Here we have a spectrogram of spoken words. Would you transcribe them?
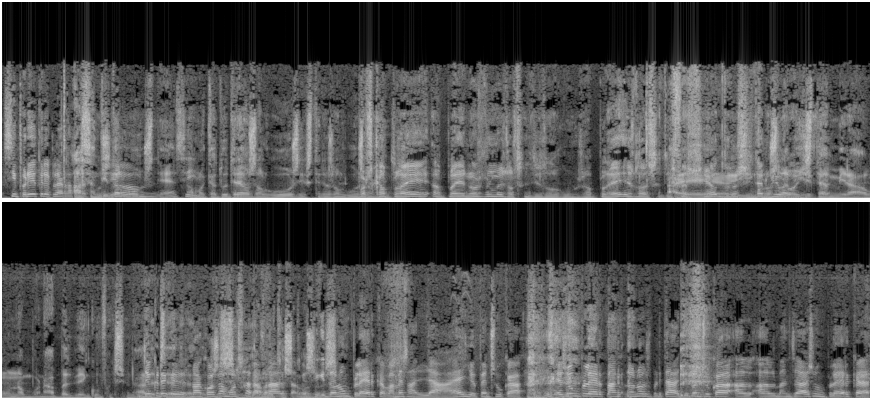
sí, però jo crec que la El repercussió... sentit del gust, eh? Sí. Amb el que tu treus el gust i extreus el gust. Però és que el menjar. plaer, el plaer no és només el sentit del gust, el plaer és la satisfacció Eh, d'una necessitat inclús la vista, biològica. mirar un bon àpat ben confeccionat, Jo crec que és etcètera. una cosa Doncs, molt cerebral, també. O sigui, dona un plaer que va més enllà, eh? Jo penso que és un plaer tan... No, no, és veritat. Jo penso que el, el menjar és un plaer que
